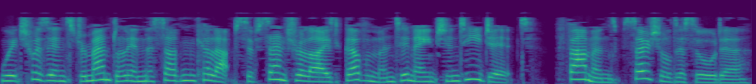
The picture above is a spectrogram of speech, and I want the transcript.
which was instrumental in the sudden collapse of centralized government in ancient Egypt. Famines, social disorder,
